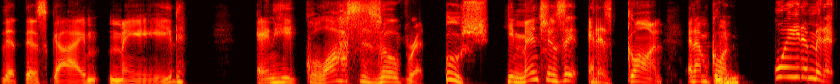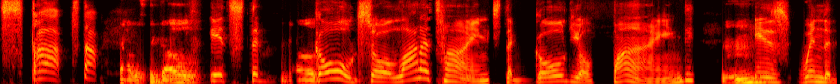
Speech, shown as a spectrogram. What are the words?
that this guy made, and he glosses over it. Boosh. He mentions it and it's gone. And I'm going, Mhm. Wait a minute, stop, stop. That was the gold. It's the The gold. gold. So a lot of times the gold you'll find Mhm. is when the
